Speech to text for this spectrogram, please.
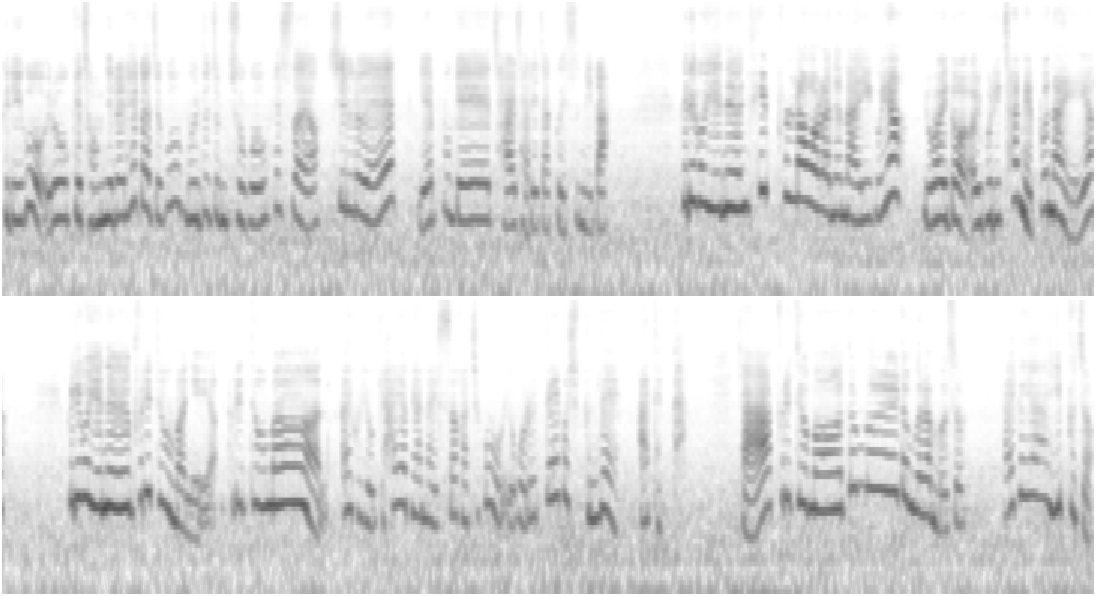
그리고 이렇게 정리를 해가지고 물도 좀 주고 했어요. 실루엣 예쁘게 잘 자리 잡고 있습니다. 그리고 얘는 휘플라워라는 아이고요. 이 아이도 얼굴이 참 예쁜 아이예요. 그리고 얘는 프리티 우먼이에요. 프리티 우먼. 아이고 여기 하엽이 하나 있어가지고 요거를 떼고 싶은데 아 됐다. 자 프리티 우먼 동글동글한 모습. 아이고야 이쁘죠.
